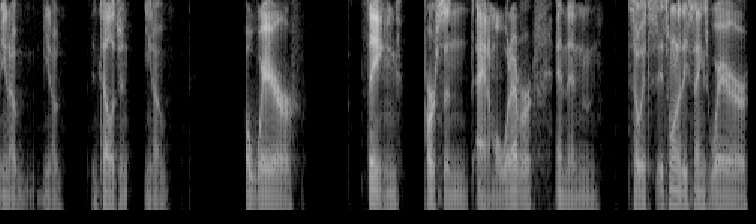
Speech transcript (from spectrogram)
you know you know intelligent you know aware thing, person, animal, whatever, and then so it's it's one of these things where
